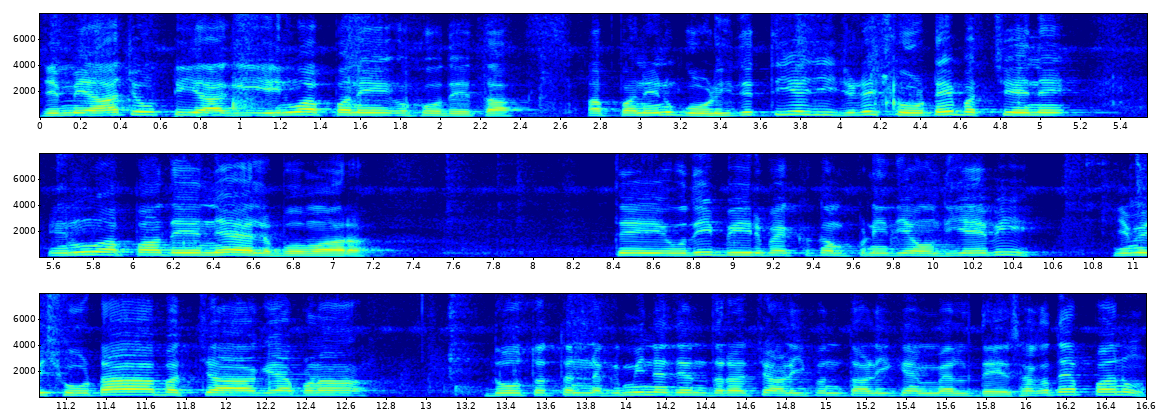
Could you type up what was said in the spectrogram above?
ਜਿਵੇਂ ਆ ਝੋਟੀ ਆ ਗਈ, ਇਹਨੂੰ ਆਪਾਂ ਨੇ ਉਹ ਦੇਤਾ। ਆਪਾਂ ਨੇ ਇਹਨੂੰ ਗੋਲੀ ਦਿੱਤੀ ਹੈ ਜੀ, ਜਿਹੜੇ ਛੋਟੇ ਬੱਚੇ ਨੇ, ਇਹਨੂੰ ਆਪਾਂ ਦੇ ਦਿੰਦੇ ਆ ਐਲਬੋਮਾਰ ਤੇ ਉਹਦੀ ਬੀਰਬੈਕ ਕੰਪਨੀ ਦੀ ਆਉਂਦੀ ਹੈ ਇਹ ਵੀ। ਜਿਵੇਂ ਛੋਟਾ ਬੱਚਾ ਆ ਗਿਆ ਆਪਣਾ 2 ਤੋਂ 3 ਕੁ ਮਹੀਨੇ ਦੇ ਅੰਦਰ 40 45 ml ਦੇ ਸਕਦੇ ਆਪਾਂ ਨੂੰ।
